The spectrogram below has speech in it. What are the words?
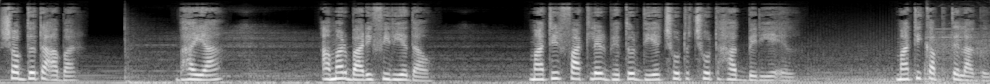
শব্দটা আবার। ভাইয়া, আমার বাড়ি ফিরিয়ে দাও। মাটির ফাটলের ভেতর দিয়ে ছোট ছোট হাত বেরিয়ে এল। মাটি কাঁপতে লাগল।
